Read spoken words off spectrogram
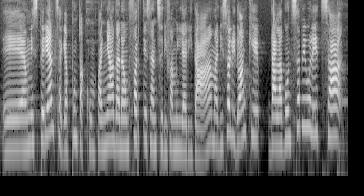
È un'esperienza che è appunto accompagnata da un forte senso di familiarità, ma di solito anche dalla consapevolezza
